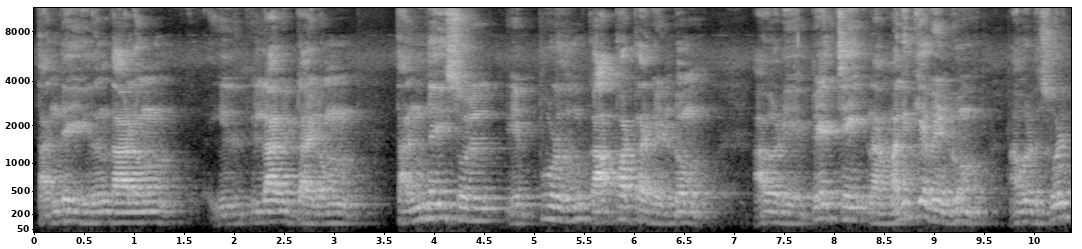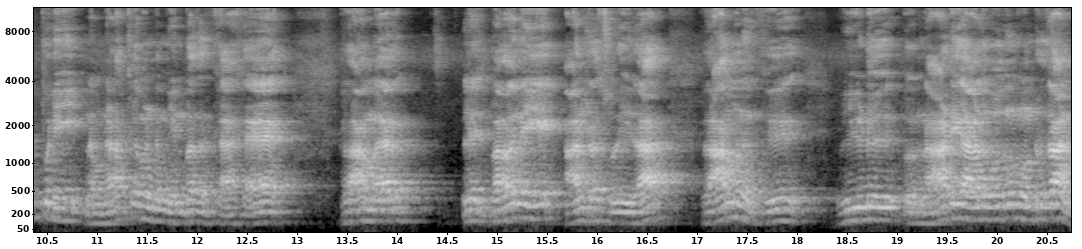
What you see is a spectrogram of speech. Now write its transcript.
தந்தை இருந்தாலும் இல்- இல்லாவிட்டாலும் தந்தை சொல் எப்பொழுதும் காப்பாற்ற வேண்டும். அவருடைய பேச்சை நாம் மதிக்க வேண்டும். அவருடைய சொல்படி நாம் நடக்க வேண்டும் என்பதற்காக ராமர் பரதனையே ஆன்ற சொல்கிறார் ராமனுக்கு வீடு நாடு ஆளுவதும் ஒன்றுதான்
